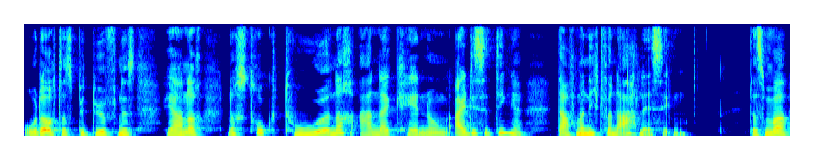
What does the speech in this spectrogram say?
oder auch das Bedürfnis, ja, nach, nach Struktur, nach Anerkennung, all diese Dinge darf man nicht vernachlässigen. Dass man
